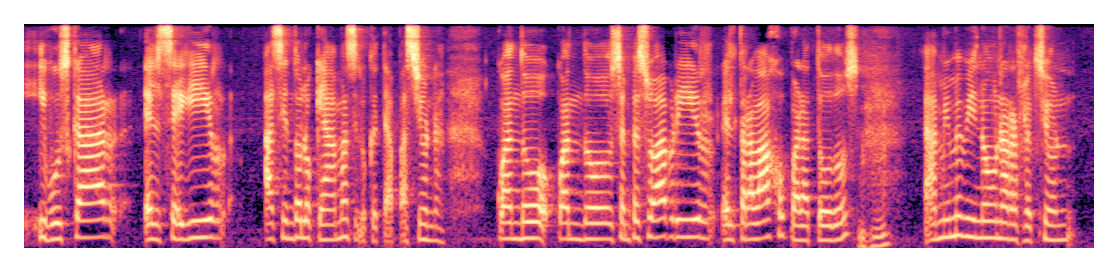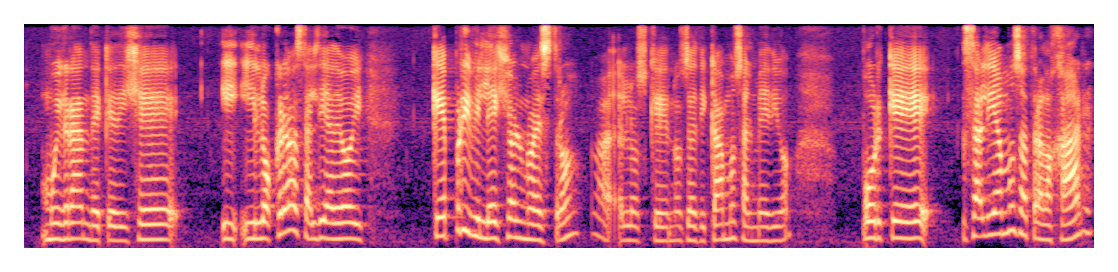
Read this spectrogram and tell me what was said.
y buscar el seguir haciendo lo que amas y lo que te apasiona. Cuando, cuando se empezó a abrir el trabajo para todos, a mí me vino una reflexión muy grande que dije, y, y lo creo hasta el día de hoy, qué privilegio el nuestro, los que nos dedicamos al medio, porque salíamos a trabajar,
